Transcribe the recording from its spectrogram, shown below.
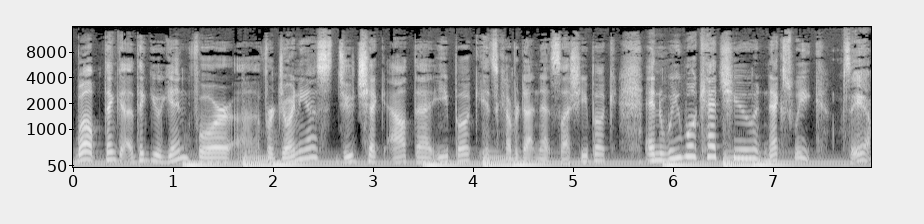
Well, thank thank you again for uh, for joining us. Do check out that ebook. itscovered.net slash ebook, and we will catch you next week. See ya.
